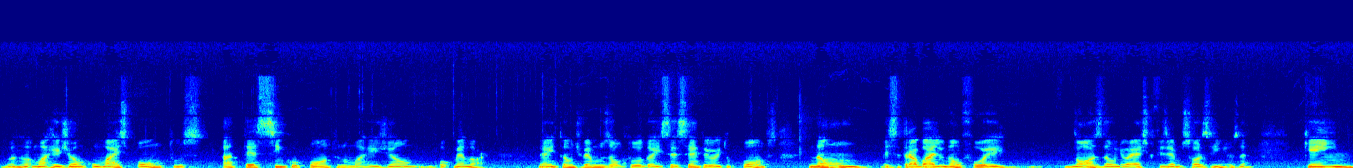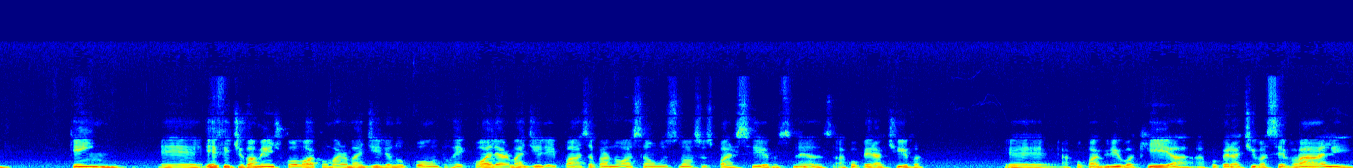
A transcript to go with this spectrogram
uma região com mais pontos, até 5 pontos numa região um pouco menor. Né? Então, tivemos ao todo aí 68 pontos. Não, esse trabalho não foi nós da UniOeste que fizemos sozinhos, né? Quem, quem é, efetivamente coloca uma armadilha no ponto, recolhe a armadilha e passa para nós, são os nossos parceiros, né, a cooperativa, é, a Copagril aqui, a, a cooperativa Cevale,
